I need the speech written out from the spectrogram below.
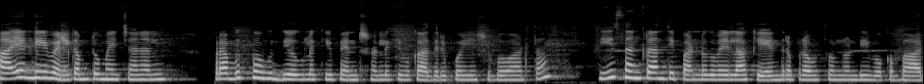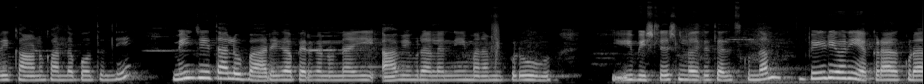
హాయ్ అండి వెల్కమ్ టు మై ఛానల్. ప్రభుత్వ ఉద్యోగులకి పెన్షన్లకి ఒక అదిరిపోయే శుభవార్త. ఈ సంక్రాంతి పండుగ వేళ కేంద్ర ప్రభుత్వం నుండి ఒక భారీ కానుక అందబోతుంది. మీ జీతాలు భారీగా పెరగనున్నాయి. ఆ వివరాలన్నీ మనం ఇప్పుడు ఈ విశ్లేషణలో అయితే తెలుసుకుందాం. వీడియోని ఎక్కడా కూడా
